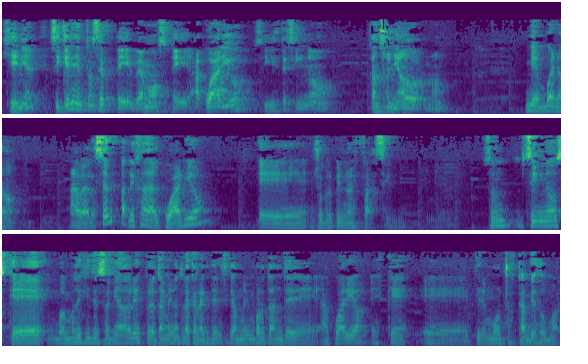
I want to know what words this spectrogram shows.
Genial. Si quieres entonces eh, veamos eh, Acuario, ¿sí? este signo tan soñador, ¿no? Bien, bueno, a ver, ser pareja de Acuario, eh, yo creo que no es fácil. Son signos que, bueno, vos dijiste soñadores, pero también otra característica muy importante de Acuario es que eh, tiene muchos cambios de humor.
